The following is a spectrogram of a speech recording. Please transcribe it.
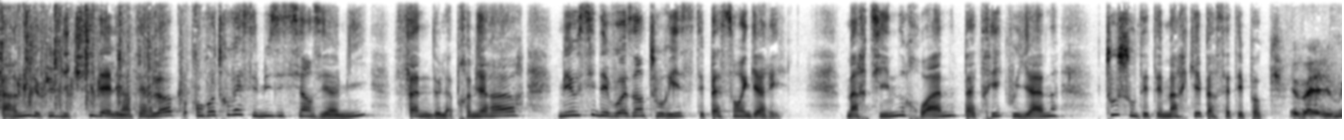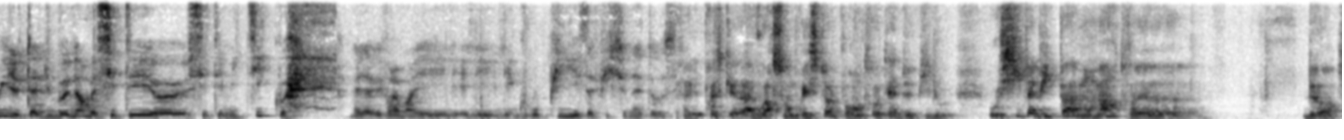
Parmi le public fidèle et interlope, on retrouvait ses musiciens et amis, fans de la première heure, mais aussi des voisins touristes et passants égarés. Martine, Juan, Patrick ou Yann, tous ont été marqués par cette époque. Eh ben, oui, le tas du bonheur, ben, c'était, euh, c'était mythique. Quoi. Elle avait vraiment les, les, les, groupies, les aficionados. Il fallait presque avoir son Bristol pour entrer au théâtre de Pilou. Ou si tu n'habites pas à Montmartre, euh, dehors.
